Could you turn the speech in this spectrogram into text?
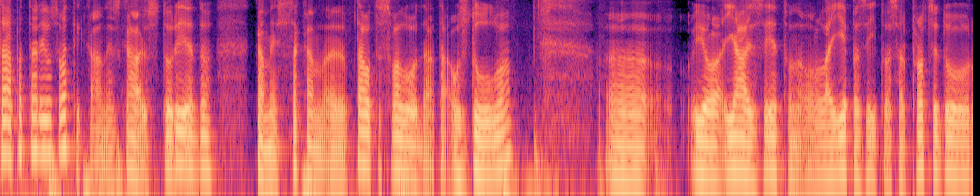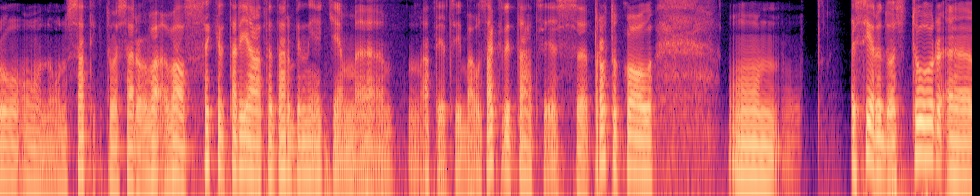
tāpat arī uz Vatikānu es gāju uz turienu, kā mēs sakām, tautas valodā, tā uz dūlo. Uh, jo jāaiziet un, un lai iepazītos ar procedūru un, un satiktos ar valsts sekretariāta darbiniekiem eh, attiecībā uz akreditācijas eh, protokolu. Un es ierados tur eh,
